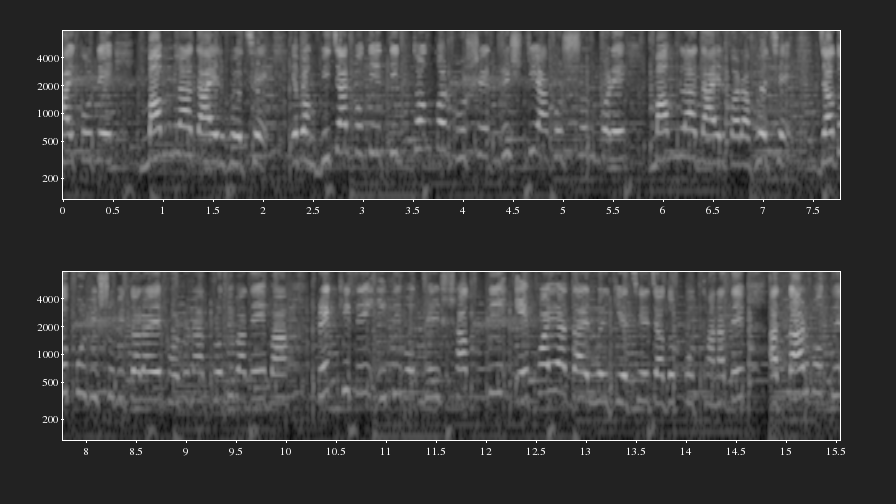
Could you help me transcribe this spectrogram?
হাইকোর্টে মামলা দায়ের হয়েছে এবং বিচারপতি তীর্থঙ্কর ঘোষের দৃষ্টি আকর্ষণ করে মামলা দায়ের করা হয়েছে। যাদবপুর বিশ্ববিদ্যালয়ের ঘটনার প্রতিবাদে বা প্রেক্ষিতে ইতিমধ্যে সাতটি এফআইআর দায়ের হয়ে গিয়েছে যাদবপুর থানাতে, আর তার মধ্যে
